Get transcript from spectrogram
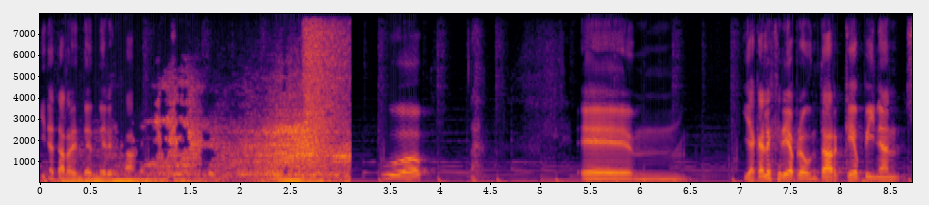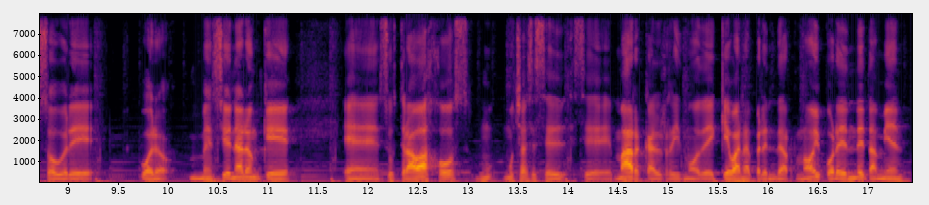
y tratar de entender esta. Em, y acá les quería preguntar qué opinan sobre. Bueno, mencionaron que en sus trabajos muchas veces se, marca el ritmo de qué van a aprender, ¿no? Y por ende también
